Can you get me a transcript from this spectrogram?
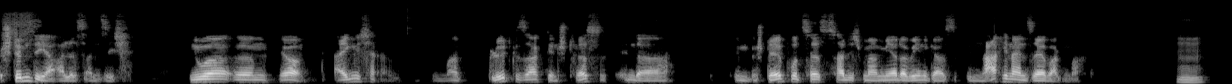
stimmte ja alles an sich. Nur, ähm, ja, eigentlich, mal blöd gesagt, den Stress in der, im Bestellprozess hatte ich mal mehr oder weniger im Nachhinein selber gemacht. Mhm.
